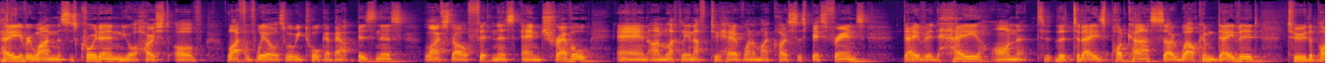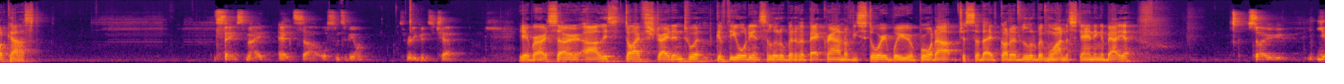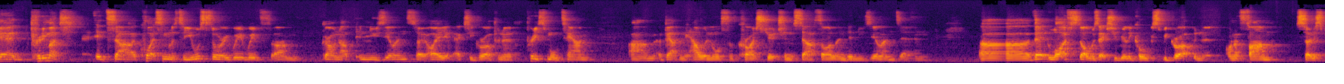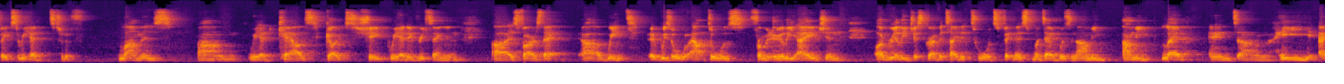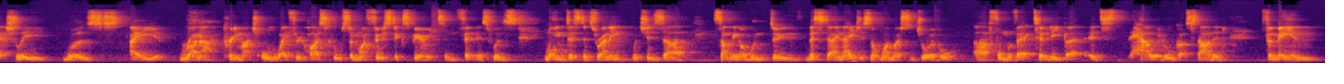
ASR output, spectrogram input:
Hey everyone, this is Croydon, your host of Life of Wheels, where we talk about business, lifestyle, fitness, and travel. And I'm lucky enough to have one of my closest best friends, David Hay, on t- the, today's podcast. So, welcome, David, to the podcast. Thanks, mate. It's uh, awesome to be on. It's really good to chat. Yeah, bro. So uh, let's dive straight into it. Give the audience a little bit of a background of your story, where you were brought up, just so they've got a little bit more understanding about you. So, yeah, pretty much it's uh, quite similar to your story where we've um, grown up in New Zealand. So, I actually grew up in a pretty small town um, about an hour north of Christchurch in the South Island in New Zealand. And uh, that lifestyle was actually really cool because we grew up a, on a farm, so to speak. So, we had sort of llamas, um, we had cows, goats, sheep, we had everything. And uh, as far as that uh, went, it was all outdoors from an early age. And I really just gravitated towards fitness. My dad was an army army lad, and um, he actually was a runner pretty much all the way through high school. So my first experience in fitness was long distance running, which is uh, something I wouldn't do this day and age. It's not my most enjoyable uh, form of activity, but it's how it all got started for me. And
